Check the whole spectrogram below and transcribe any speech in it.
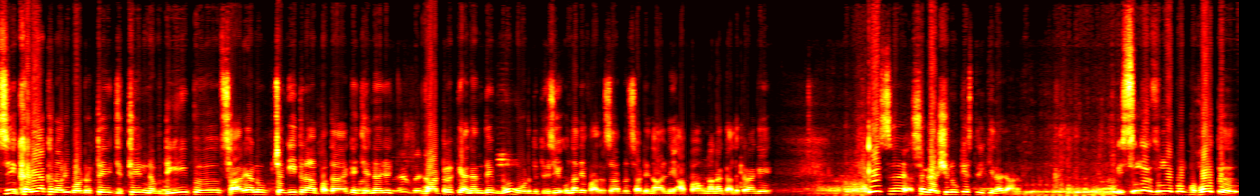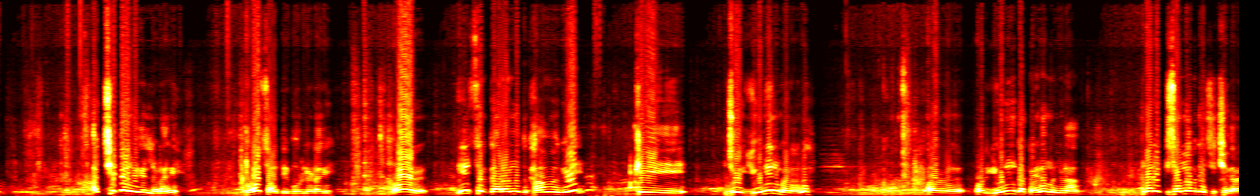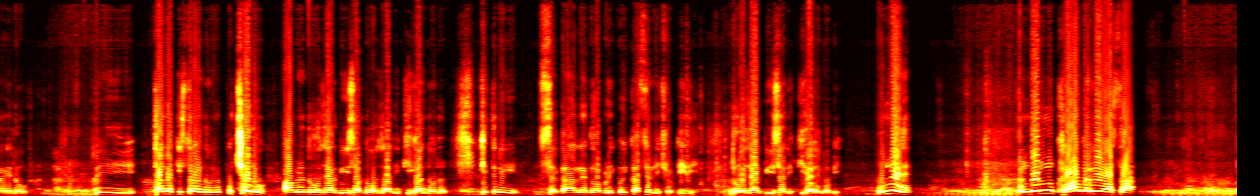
ਅਸੀਂ ਖੜੇ ਆ ਖਨੌਰੀ ਬਾਰਡਰ ਤੇ, ਜਿੱਥੇ ਨਵਦੀਪ ਸਾਰਿਆਂ ਨੂੰ ਚੰਗੀ ਤਰ੍ਹਾਂ ਪਤਾ ਹੈ ਕਿ ਜਿਨ੍ਹਾਂ ਦੇ ਵਾਟਰ ਕੈਨਨ ਦੇ ਮੂੰਹ ਮੋੜ ਦਿੱਤੇ ਸੀ, ਉਹਨਾਂ ਦੇ ਫਾਦਰ ਸਾਹਿਬ ਸਾਡੇ ਨਾਲ ਨੇ, ਆਪਾਂ ਉਹਨਾਂ ਨਾਲ ਗੱਲ ਕਰਾਂਗੇ। ਇਸ ਸੰਘਰਸ਼ ਨੂੰ ਕਿਸ ਤਰੀਕੇ ਨਾਲ ਜਾਣਦੇ ਇਸ ਸੰਘਰਸ਼ ਨੂੰ ਆਪਾਂ ਬਹੁਤ ਅੱਛੇ ਢੰਗ ਨਾਲ ਲੜਾਂਗੇ, ਬਹੁਤ ਸ਼ਾਂਤੀਪੂਰਨ ਲੜਾਂਗੇ। ਔਰ ਇਹ ਸਰਕਾਰਾਂ ਨੂੰ ਦਿਖਾਵਾਂਗੇ ਕਿ ਜੋ ਯੂਨੀਅਨ ਬਣਾ ਨਾ ਔਰ ਔਰ ਯੂਨੀਅਨ ਦਾ ਕਹਿਣਾ ਮੰਨਣਾ, ਮਾਰੇ ਕਿਸਾਨਾਂ ਬਤੇ ਸਿੱਖੇ ਕਰਾਂਗੇ ਲੋਕ। ਵੀ ਤੁਹਾਨੂੰ ਕਿਸ ਤਰ੍ਹਾਂ ਅੰਦੋਲਨ, ਪੁੱਛੋ ਲੋਕ, ਆਪਨੇ 2020 ਔਰ 2021 ਦਾ ਅੰਦੋਲਨ, ਕਿਤਨੀ ਸਰਕਾਰ ਨੇ ਤਾਂ ਆਪਣੀ ਕੋਈ ਕਸਰ ਨਹੀਂ ਛੋਡੀ ਦੀ 2020 ਔਰ 21 ਵਾਲੇ ਮੈਂ ਵੀ। ਉਹਨੇ ਅੰਦੋਲਨ ਨੂੰ ਖਰਾਬ ਕਰਨ ਵਾਸਤਾ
